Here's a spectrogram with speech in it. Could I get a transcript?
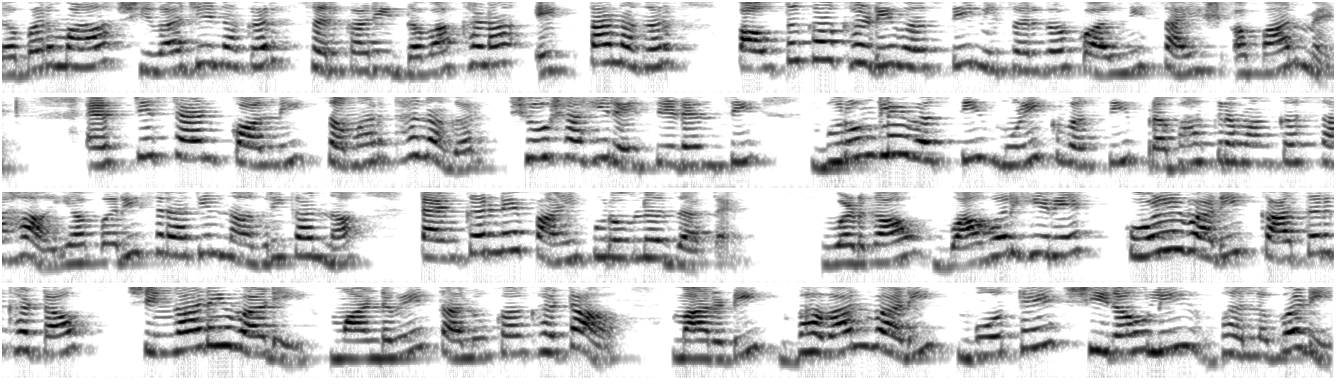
डबरमळा शिवाजीनगर सरकारी दवाखाना एकतानगर पावतका खडी वस्ती Nisarg colony Saish apartment S T stand colony Samarthnagar Shivshahi residency Burungale वस्ती मुळीक वस्ती प्रभाग क्रमांक सहा या परिसरातील नागरिकांना टँकरने पाणी पुरवलं जात आहे. वडगाव वावर हिरे कोळेवाडी कातर खटाव शिंगाडेवाडी मांडवे तालुका खटाव मार्डी भवानवाडी बोथे शिरवली भलवडी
